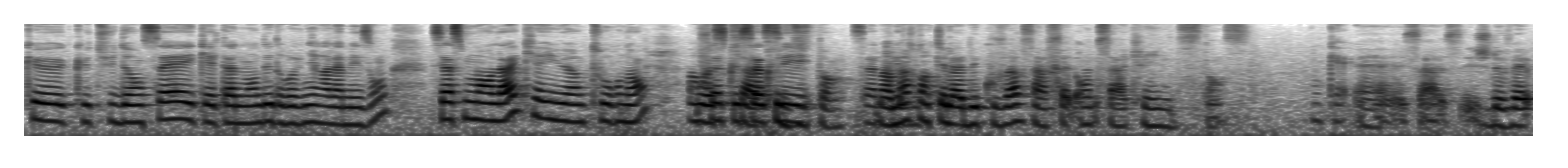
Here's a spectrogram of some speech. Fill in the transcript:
que, que tu dansais et qu'elle t'a demandé de revenir à la maison. C'est à ce moment-là qu'il y a eu un tournant En fait, que ça, a pris du temps. Ma mère, quand elle a découvert, ça a, fait, ça a créé une distance. Ok. Euh, ça, je devais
